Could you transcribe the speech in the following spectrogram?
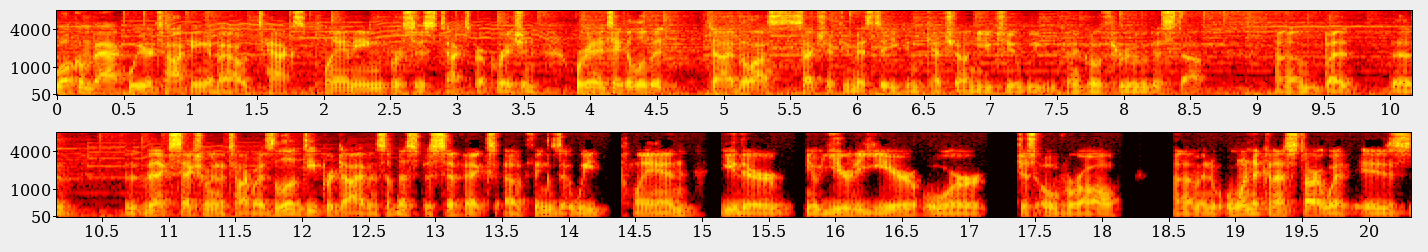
Welcome back. We are talking about tax planning versus tax preparation. We're going to take a little bit dive. The last section, if you missed it, you can catch it on YouTube. We can kind of go through this stuff. Um, but the the next section we're going to talk about is a little deeper dive in some of the specifics of things that we plan either you know year to year or just overall. Um, and one to kind of start with is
